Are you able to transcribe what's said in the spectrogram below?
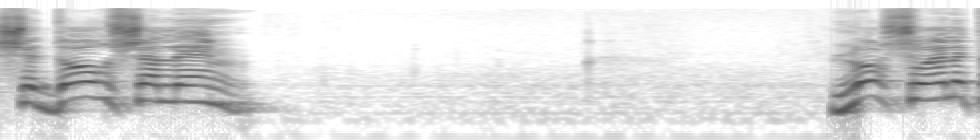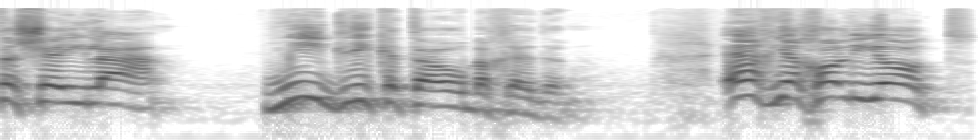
שדור שלם לא שואל את השאלה מי הדליק את האור בחדר? איך יכול להיות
